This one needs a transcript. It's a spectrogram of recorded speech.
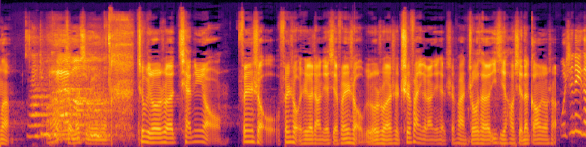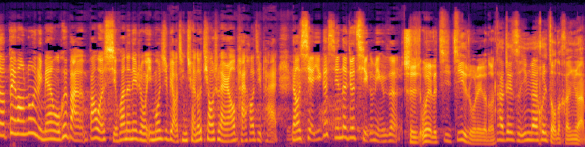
字。啊，这么可爱怎么起名字？就比如说前女友。分手，分手是一个章节写分手，比如说是吃饭一个章节写吃饭，之后他一起好写在膏药上。我是那个备忘录里面，我会把把我喜欢的那种 emoji 表情全都挑出来，然后排好几排，然后写一个新的就起个名字，是为了记记住这个东西。他这次应该会走得很远，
